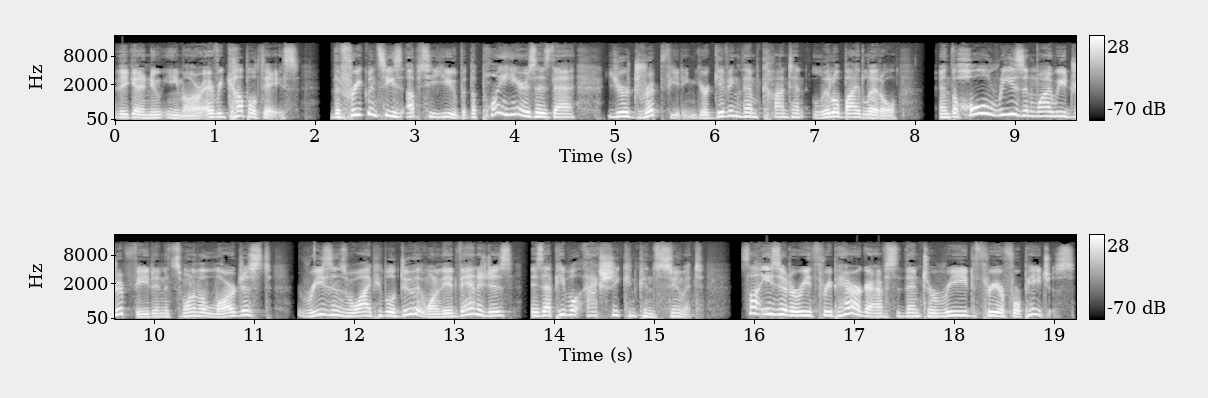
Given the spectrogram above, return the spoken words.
they get a new email or every couple days. The frequency is up to you, but the point here is, is that you're drip feeding. You're giving them content little by little and the whole reason why we drip feed, and it's one of the largest reasons why people do it, one of the advantages is that people actually can consume it. It's a lot easier to read three paragraphs than to read three or four pages.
